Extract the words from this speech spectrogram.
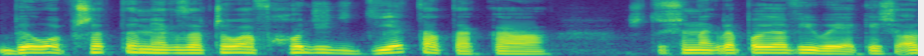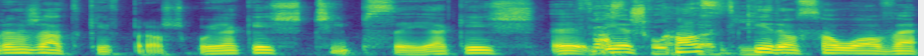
było przedtem, jak zaczęła wchodzić dieta taka że tu się nagle pojawiły jakieś orężatki w proszku, jakieś chipsy, jakieś, e, Fast wiesz, kostki taki. rosołowe.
